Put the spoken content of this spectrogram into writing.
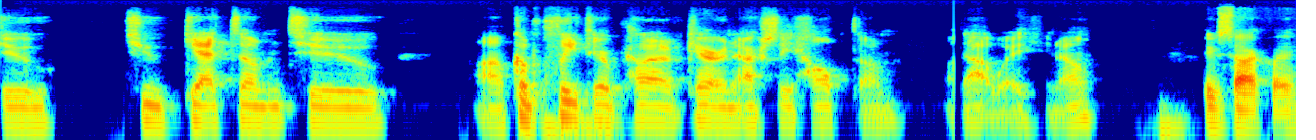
to to get them to uh, complete their plan of care and actually help them that way you know? Exactly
